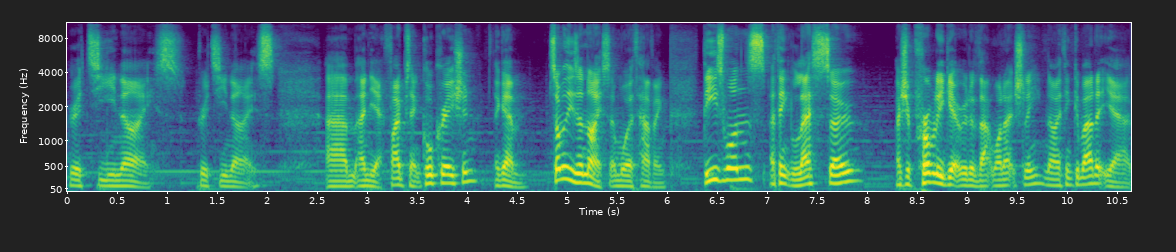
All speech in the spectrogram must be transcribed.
Pretty nice. Pretty nice. Um, and yeah, 5% core creation. Again, some of these are nice and worth having. These ones, I think less so. I should probably get rid of that one, actually, now I think about it. Yeah,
